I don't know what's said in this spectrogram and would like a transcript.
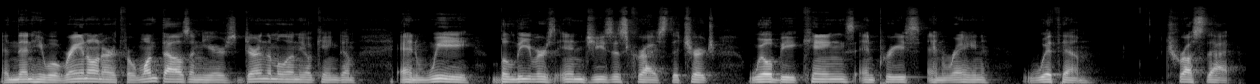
and then he will reign on earth for 1,000 years during the millennial kingdom. And we, believers in Jesus Christ, the church, will be kings and priests and reign with him. Trust that.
